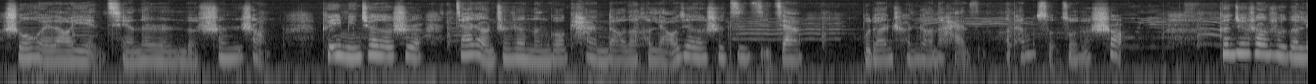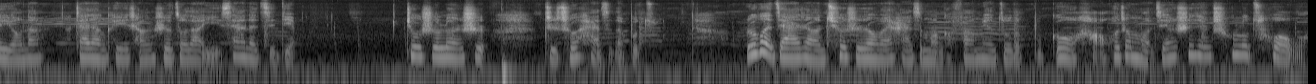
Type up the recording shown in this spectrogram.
收回到眼前的人的身上。可以明确的是，家长真正能够看到的和了解的是自己家不断成长的孩子和他们所做的事儿。根据上述的理由呢，家长可以尝试做到以下的几点：就事论事，指出孩子的不足。如果家长确实认为孩子某个方面做得不够好，或者某件事情出了错误，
